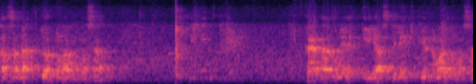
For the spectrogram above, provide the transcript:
Hasan'a 4 numaralı masa. Ferda Dule, İlyas Dilek 1 numaralı masa.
